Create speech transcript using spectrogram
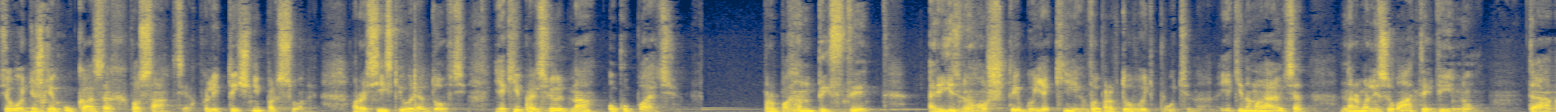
В сьогоднішніх указах по санкціях політичні персони, російські урядовці, які працюють на окупацію, пропагандисти різного штибу, які виправдовують Путіна, які намагаються нормалізувати війну та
